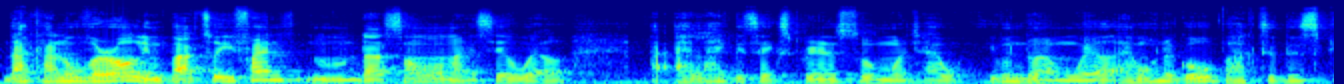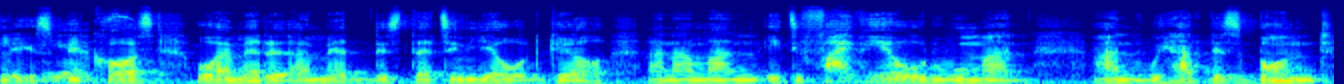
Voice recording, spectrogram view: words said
that can overall impact. So you find that someone might say, well. I I like this experience so much. I, even though I'm well, I want to go back to this place Yes. because oh, I met a, I met this 13 year old girl, and I'm an 85 year old woman, and we had this bond.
